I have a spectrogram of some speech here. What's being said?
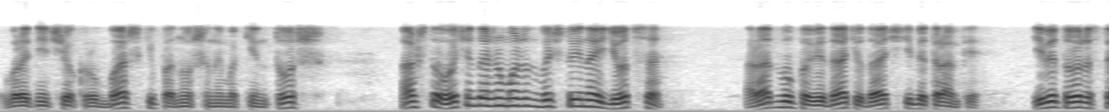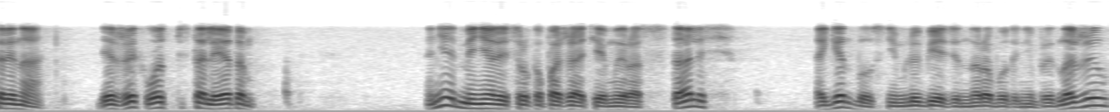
воротничок рубашки, поношенный макинтош. «А что, очень даже может быть, что и найдется. Рад был повидать, удачи тебе, Трампе. Тебе тоже, старина. Держи хвост пистолетом». Они обменялись рукопожатием и расстались. Агент был с ним любезен, но работы не предложил.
